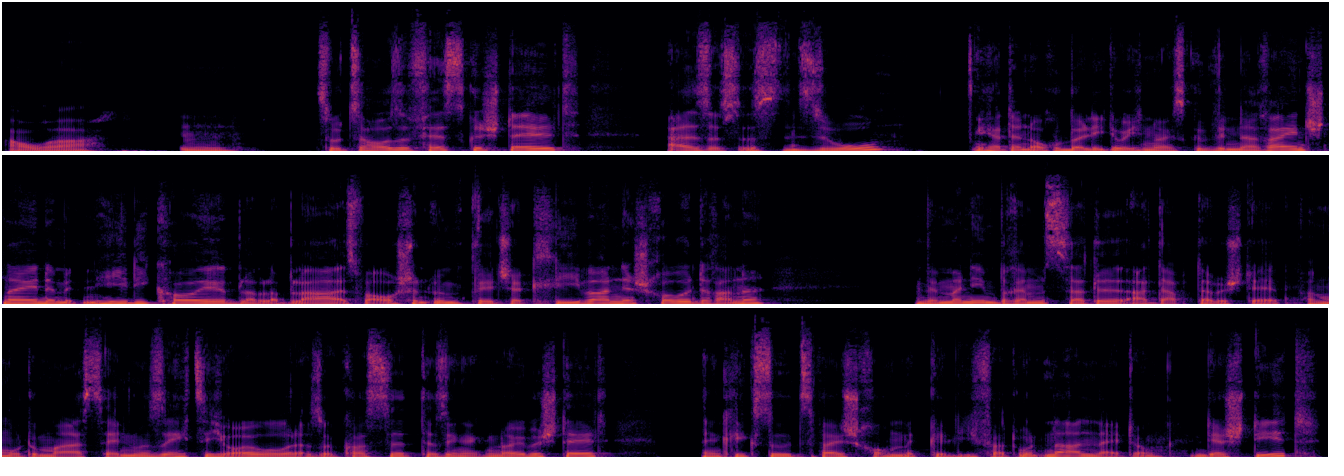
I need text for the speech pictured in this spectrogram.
Aua. Mhm. So zu Hause festgestellt. Also es ist so, ich hatte dann auch überlegt, ob ich ein neues Gewinde reinschneide mit einem Helicoil, bla bla bla. Es war auch schon irgendwelcher Kleber an der Schraube dran. Wenn man den Bremssatteladapter bestellt beim Motomaster, der nur 60 Euro oder so kostet, deswegen habe ich neu bestellt, dann kriegst du zwei Schrauben mitgeliefert und eine Anleitung. In der steht,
